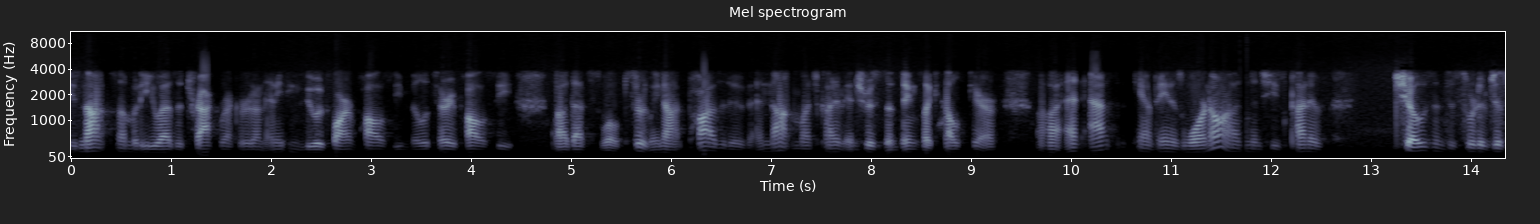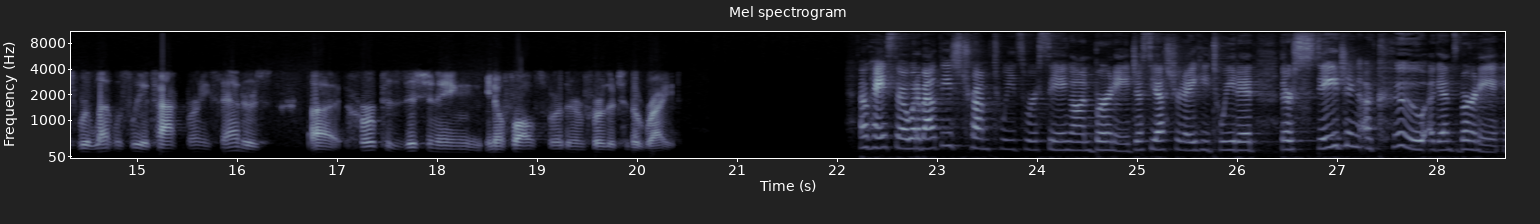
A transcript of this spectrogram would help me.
She's not somebody who has a track record on anything to do with foreign policy, military policy. Uh, that's well, certainly not positive, and not much kind of interest in things like healthcare. Uh, and as the campaign has worn on, and she's kind of chosen to sort of just relentlessly attack Bernie Sanders, uh, her positioning, you know, falls further and further to the right. Okay, so what about these Trump tweets we're seeing on Bernie? Just yesterday, he tweeted, they're staging a coup against Bernie.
